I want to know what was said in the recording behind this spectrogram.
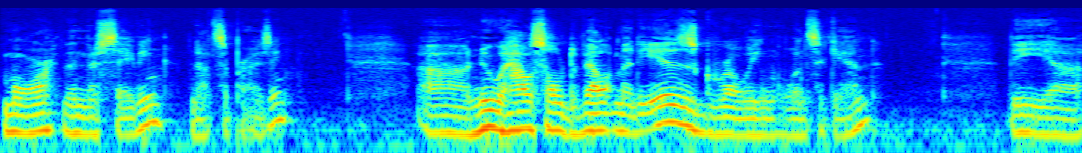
more than they're saving, not surprising. Uh, new household development is growing once again. The uh,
